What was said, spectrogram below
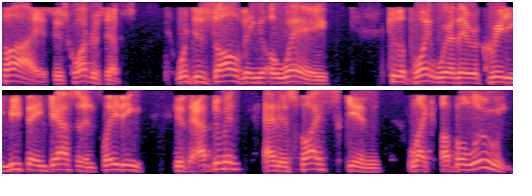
thighs, his quadriceps, were dissolving away to the point where they were creating methane gas and inflating his abdomen and his thigh skin like a balloon.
